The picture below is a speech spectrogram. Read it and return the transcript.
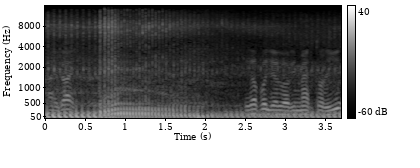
Vai, vai. E dopo glielo rimetto lì.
